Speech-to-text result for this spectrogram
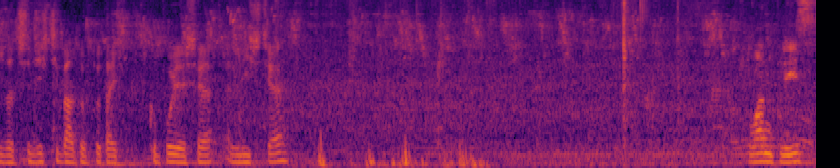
Za 30 batów tutaj kupuje się liście. One please.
